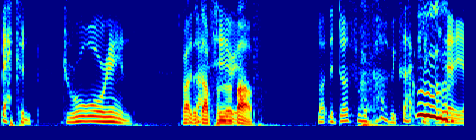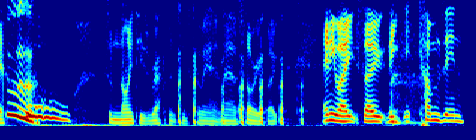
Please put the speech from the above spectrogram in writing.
beckon, draw in, Like the, The dove from above. Like the dove from above, exactly. yeah, yeah. Ooh. Some nineties references coming out now. Sorry, folks. Anyway, so the it comes in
